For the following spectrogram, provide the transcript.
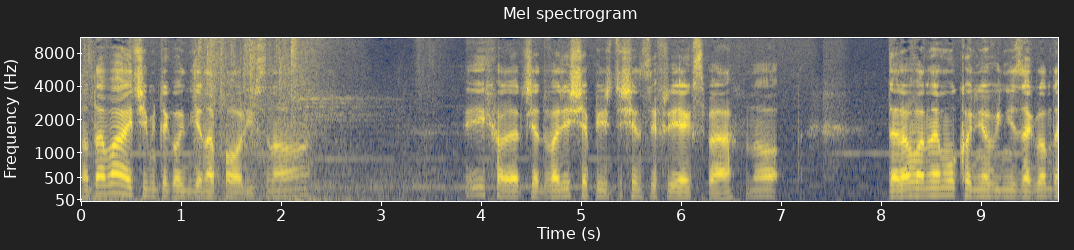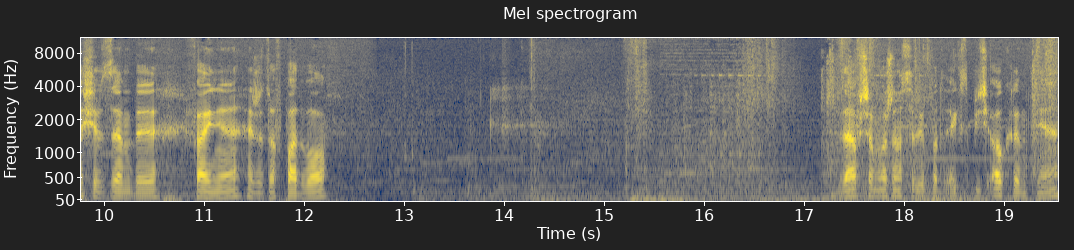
No dawajcie mi tego Indianapolis, no. I cholercie, 25 tysięcy free expa. No, darowanemu koniowi nie zagląda się w zęby. Fajnie, że to wpadło. Zawsze można sobie podekspić okręt, nie?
